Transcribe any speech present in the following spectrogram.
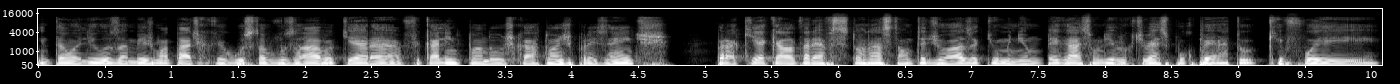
Então ele usa a mesma tática que o Gustavo usava, que era ficar limpando os cartões de presentes, para que aquela tarefa se tornasse tão tediosa que o menino pegasse um livro que tivesse por perto, que foi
